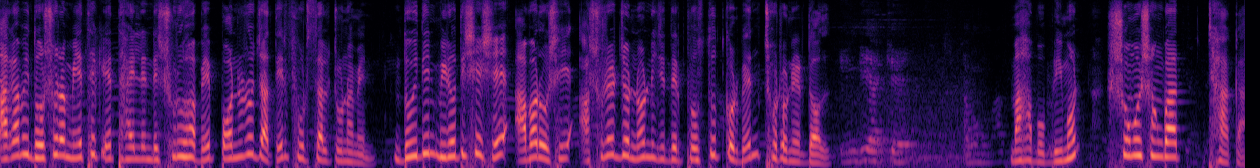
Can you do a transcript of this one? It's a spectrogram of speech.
আগামী দোসরা মে থেকে থাইল্যান্ডে শুরু হবে পনেরো জাতির ফুটসাল টুর্নামেন্ট দুই দিন বিরতি শেষে আবারও সেই আসরের জন্য নিজেদের প্রস্তুত করবেন ছোটনের দল। মাহবুব রিমন সময় সংবাদ ঢাকা।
